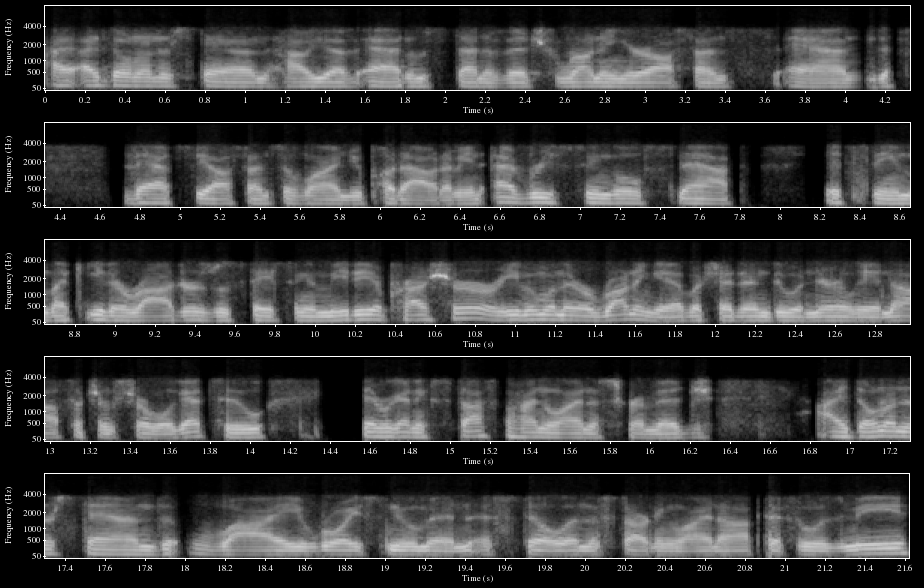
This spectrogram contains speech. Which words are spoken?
I, I don't understand how you have Adam Stenavich running your offense and that's the offensive line you put out. I mean, every single snap, it seemed like either Rodgers was facing immediate pressure or even when they were running it, which they didn't do it nearly enough, which I'm sure we'll get to, they were getting stuffed behind the line of scrimmage. I don't understand why Royce Newman is still in the starting lineup. If it was me,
